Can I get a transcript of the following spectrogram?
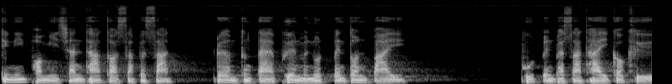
ทีนี้พอมีฉันทะต่อสรรพสัตว์เริ่มตั้งแต่เพื่อนมนุษย์เป็นต้นไป พูดเป็นภาษาไทยก็คือ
